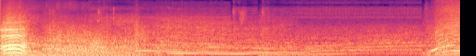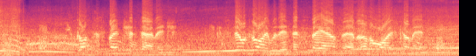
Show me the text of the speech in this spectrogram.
You've got suspension damage. You can still drive with it, then stay out there, but otherwise come in.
